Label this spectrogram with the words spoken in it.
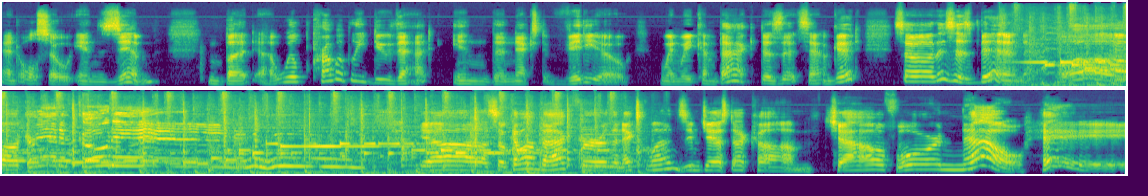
and also in Zim, but uh, we'll probably do that in the next video when we come back. Does that sound good? So this has been oh, Creative Coding! Yeah, so come on back for the next one, zimjs.com. Ciao for now. Hey!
